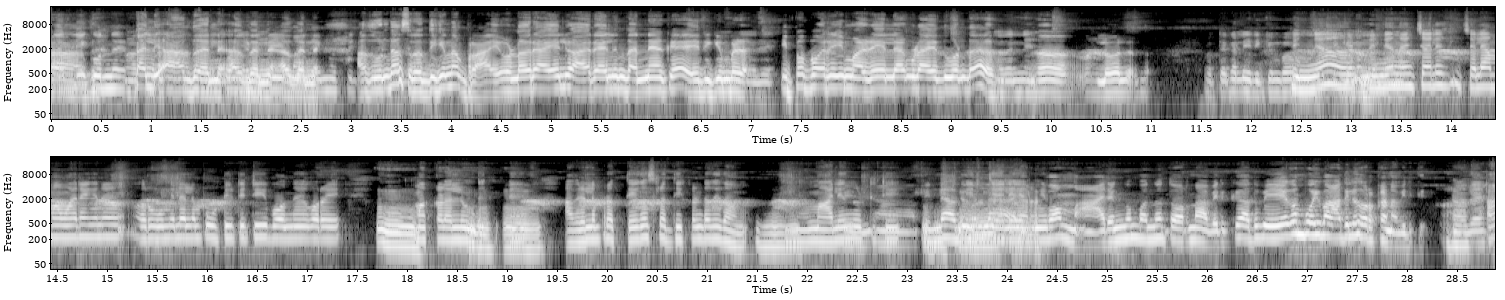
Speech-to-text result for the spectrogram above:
തല്ലി കൊന്ന് തല്ലി ആ, അത് തന്നെ അത് തന്നെ അത് തന്നെ. അതുകൊണ്ട് ശ്രദ്ധിക്കണം പ്രായമുള്ളവരായാലും ആരായാലും തന്നെയൊക്കെ ഇരിക്കുമ്പോഴ്. ഇപ്പൊ പോരെ ഈ മഴയെല്ലാം കൂടെ ആയതുകൊണ്ട് ആ നല്ലപോലെ. ഒറ്റക്കല്ല ഇരിക്കുമ്പോ പിന്നെ പിന്നെന്ന് വെച്ചാൽ ചില അമ്മമാരെങ്ങനെ റൂമിലെല്ലാം പൂട്ടിയിട്ടിട്ട് പോകുന്ന കുറെ. മക്കളെല്ലാം ഉണ്ട്. അവരെല്ലാം പ്രത്യേകം ശ്രദ്ധിക്കേണ്ടത് ഇതാണ്. മാലയൊന്നും ഇട്ടിട്ട് പിന്നെ അത് ഇപ്പം ആരെങ്കിലും വന്ന് തുറന്ന അവർക്ക് അത് വേഗം പോയി വാതിൽ തുറക്കണം അവർക്ക്. ആ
